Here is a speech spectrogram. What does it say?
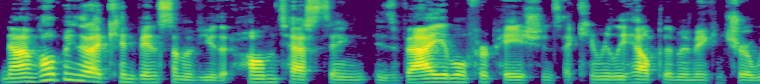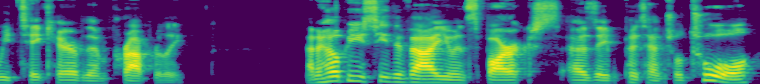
Now, I'm hoping that I've convinced some of you that home testing is valuable for patients that can really help them in making sure we take care of them properly. And I hope you see the value in SPARCS as a potential tool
